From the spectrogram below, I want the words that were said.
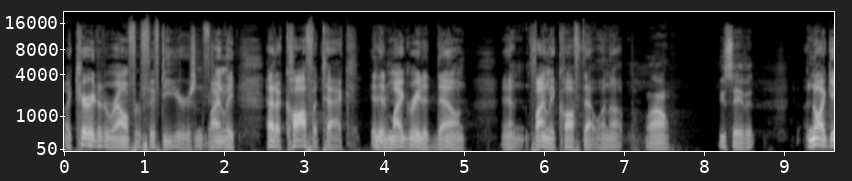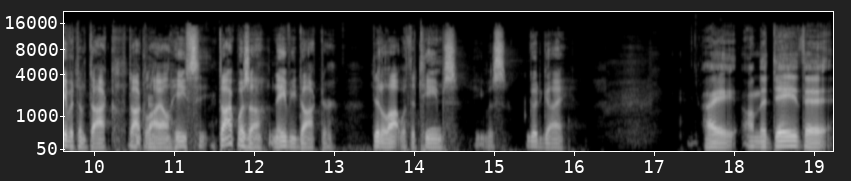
I carried it around for 50 years and finally had a cough attack. It had mm. migrated down and finally coughed that one up. Wow. You save it. No, I gave it to Doc, Doc Lyle. He's, Doc was a Navy doctor, did a lot with the teams. He was a good guy. I on the day that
